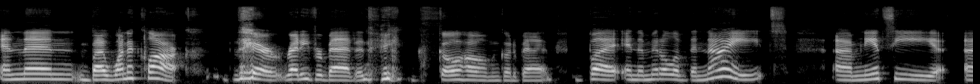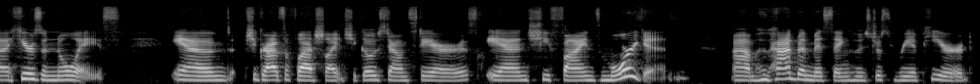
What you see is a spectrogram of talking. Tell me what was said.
And then by one o'clock, they're ready for bed and they go home and go to bed. But in the middle of the night, um, Nancy uh, hears a noise and she grabs a flashlight. and She goes downstairs and she finds Morgan, um, who had been missing, who's just reappeared.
